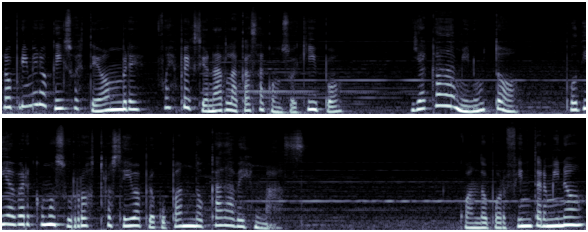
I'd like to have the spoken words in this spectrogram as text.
Lo primero que hizo este hombre fue inspeccionar la casa con su equipo y a cada minuto podía ver cómo su rostro se iba preocupando cada vez más. Cuando por fin terminó,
